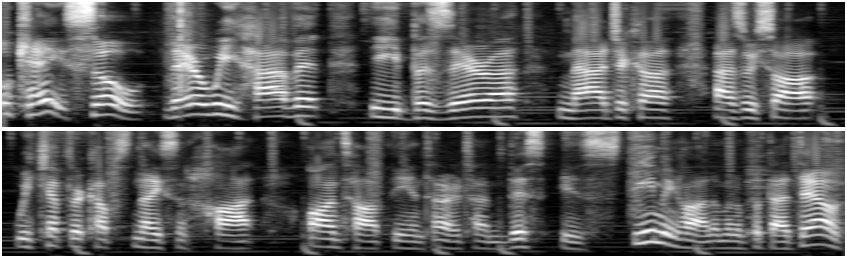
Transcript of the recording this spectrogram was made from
Okay, so there we have it, the Bezzera Magica. As we saw, we kept our cups nice and hot on top the entire time. This is steaming hot. I'm gonna put that down.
